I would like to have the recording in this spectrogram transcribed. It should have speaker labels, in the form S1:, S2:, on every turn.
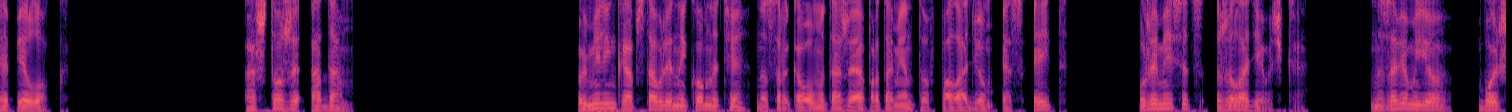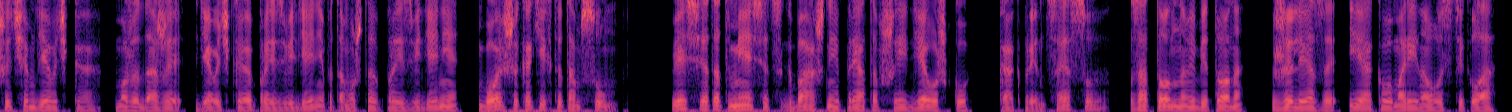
S1: Эпилог. А что же Адам? В миленько обставленной комнате на сороковом этаже апартаментов Palladium S8 уже месяц жила девочка. Назовем ее больше, чем девочка, может, даже девочка-произведение, потому что произведение больше каких-то там сумм. Весь этот месяц к башне, прятавшей девушку, как принцессу, за тоннами бетона, железа и аквамаринового стекла,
